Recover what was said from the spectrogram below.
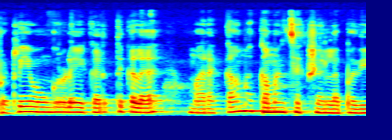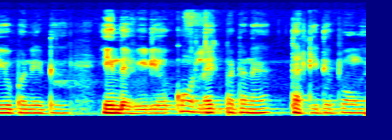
பற்றிய உங்களுடைய கருத்துக்களை மறக்காமல் கமெண்ட் செக்ஷனில் பதிவு பண்ணிவிட்டு இந்த வீடியோவுக்கும் ஒரு லைக் பட்டனை தட்டிட்டு போங்க.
